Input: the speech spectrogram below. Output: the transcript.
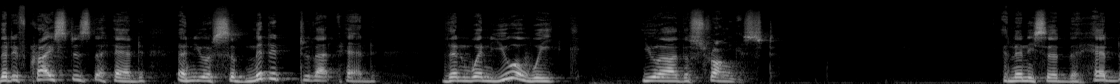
that if Christ is the head and you are submitted to that head, then when you are weak, you are the strongest. And then he said, The head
